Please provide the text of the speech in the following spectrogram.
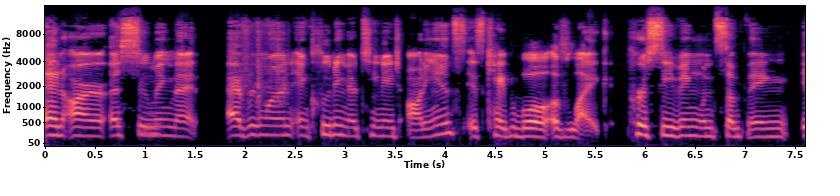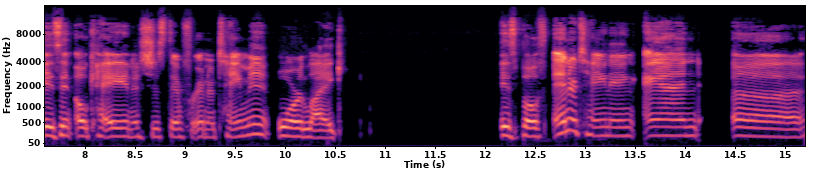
and are assuming that everyone including their teenage audience is capable of like perceiving when something isn't okay and it's just there for entertainment or like is both entertaining and uh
